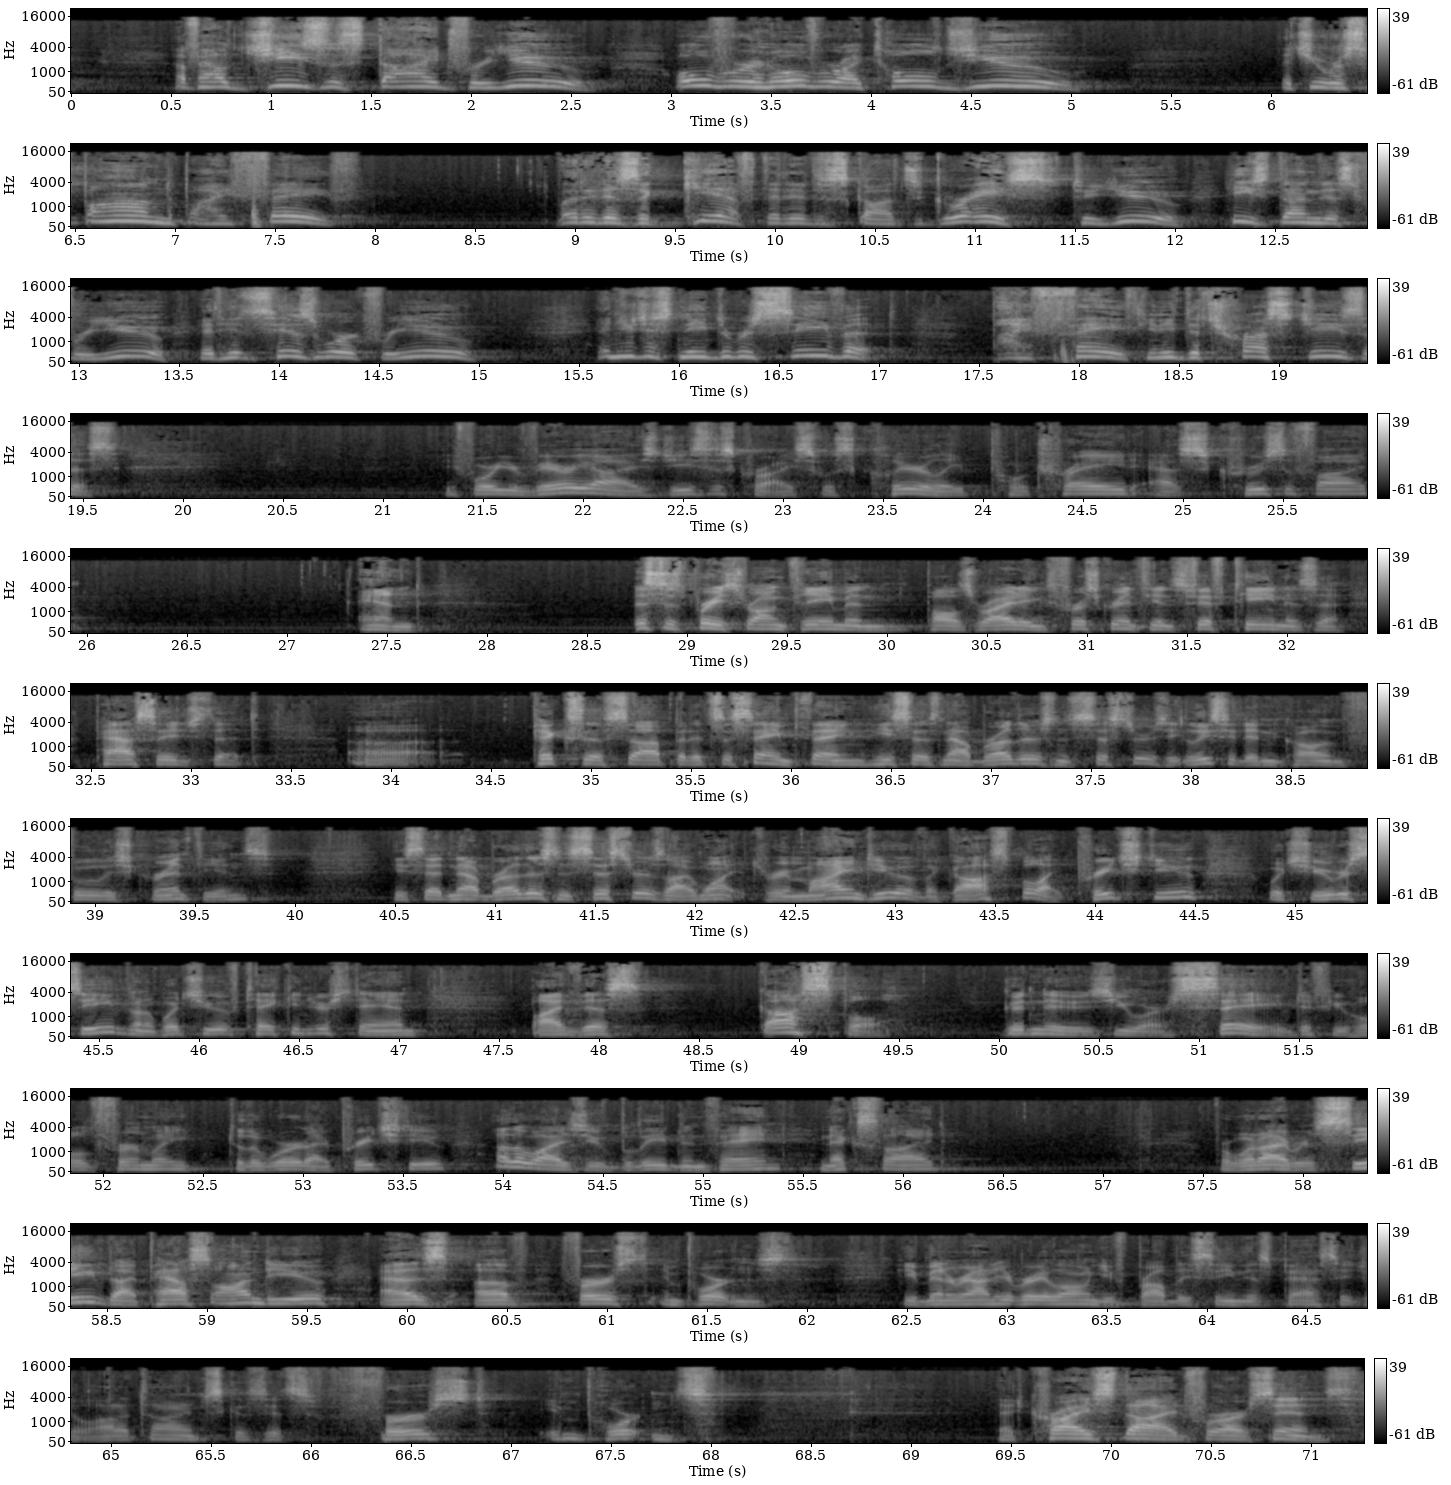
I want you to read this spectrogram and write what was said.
of how Jesus died for you. Over and over, I told you that you respond by faith. But it is a gift, that it is God's grace to you. He's done this for you, it is His work for you. And you just need to receive it by faith. You need to trust Jesus. Before your very eyes, Jesus Christ was clearly portrayed as crucified. And this is a pretty strong theme in Paul's writings. 1 Corinthians 15 is a passage that uh, picks this up, but it's the same thing. He says, Now, brothers and sisters, at least he didn't call them foolish Corinthians. He said, Now, brothers and sisters, I want to remind you of the gospel I preached to you, which you received and of which you have taken your stand by this gospel. Good news, you are saved if you hold firmly to the word I preached to you. Otherwise, you've believed in vain. Next slide. For what I received, I pass on to you as of first importance. You've been around here very long, you've probably seen this passage a lot of times because it's first importance that Christ died for our sins.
